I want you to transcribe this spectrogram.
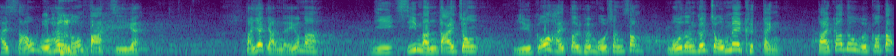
係守護香港法治嘅第一人嚟㗎嘛，而市民大眾。如果係對佢冇信心，無論佢做咩決定，大家都會覺得：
